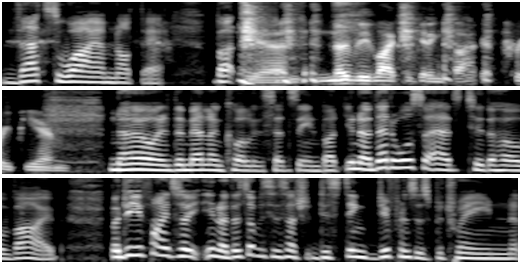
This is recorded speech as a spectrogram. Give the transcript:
that's why I'm not there. But yeah, nobody likes it getting dark at 3 p.m. No, and the melancholy sets in. But you know that also adds to the whole vibe. But do you find so? You know, there's obviously such distinct differences between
